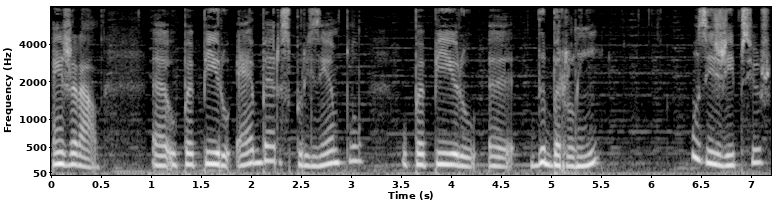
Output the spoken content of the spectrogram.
em geral. Uh, o papiro Ebers, por exemplo, o papiro uh, de Berlim. Os egípcios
